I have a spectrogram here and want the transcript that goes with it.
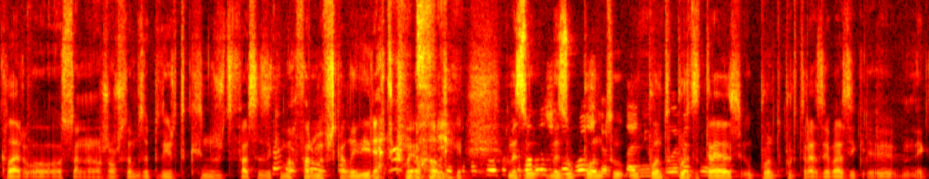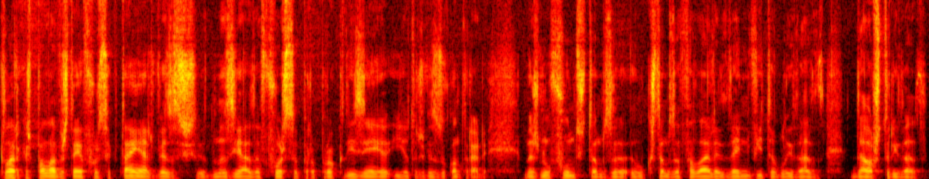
claro, oh, oh Sana, nós não estamos a pedir-te que nos faças aqui uma reforma fiscal indireta, como é óbvio. Mas o, mas o ponto, o ponto por detrás, o ponto por trás é básico. Eh, é claro que as palavras têm a força que têm, às vezes demasiada força para, para o que dizem e outras vezes o contrário. Mas no fundo estamos a, o que estamos a falar é da inevitabilidade da austeridade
